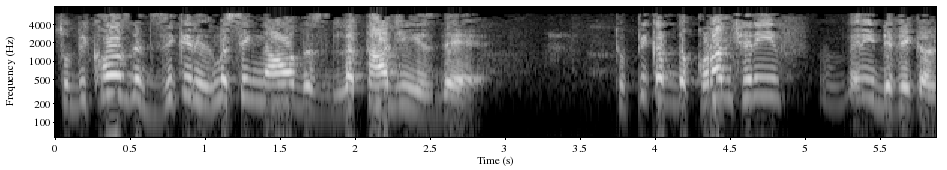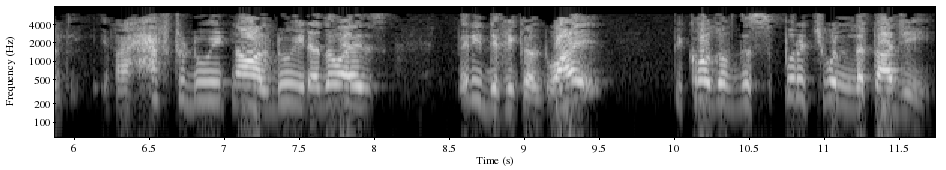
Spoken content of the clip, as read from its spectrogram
So because that zikr is missing now, this lataji is there. To pick up the Quran Sharif, very difficult. If I have to do it now, I'll do it. Otherwise, very difficult. Why? Because of the spiritual lataji.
